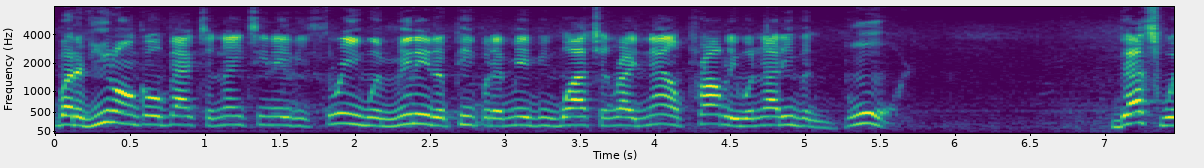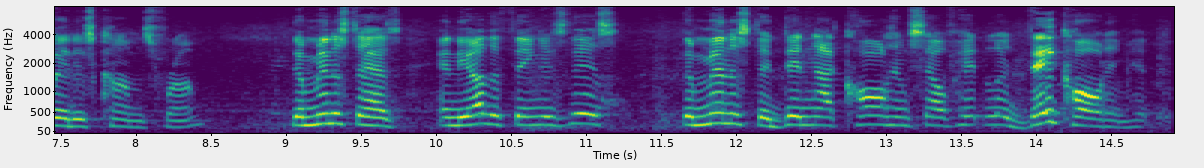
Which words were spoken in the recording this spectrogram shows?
But if you don't go back to 1983, when many of the people that may be watching right now probably were not even born, that's where this comes from. The minister has, and the other thing is this the minister did not call himself Hitler, they called him Hitler,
